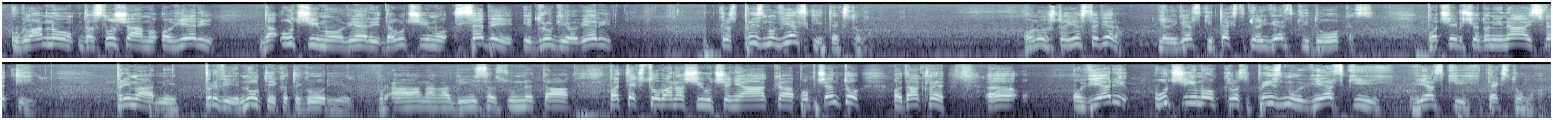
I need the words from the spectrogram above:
uglavnom da slušamo o vjeri, da učimo o vjeri, da učimo sebe i drugi o vjeri kroz prizmu vjerskih tekstova. Ono što jeste vjera, ili vjerski tekst ili vjerski dokaz. Počevši od onih najsvetiji, primarni, prvi, nulte kategorije, Kur'ana, Hadisa, Sunneta, pa tekstova naših učenjaka, pa popćento, odakle, e, o vjeri učimo kroz prizmu vjerskih, vjerskih tekstova.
